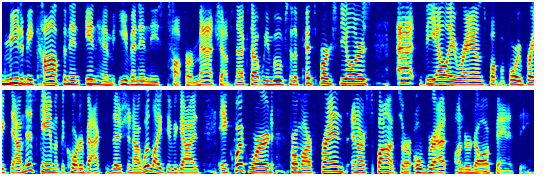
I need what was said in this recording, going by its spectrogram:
me to be confident in him even in these tougher matchups. Next up, we move to the Pittsburgh Steelers at the LA Rams. But before we break down this game at the quarterback position, I would like to give you guys a quick word from our friends and our sponsor over at Underdog Fantasy.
